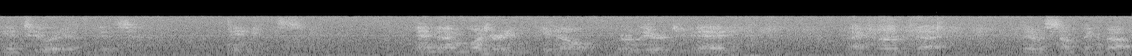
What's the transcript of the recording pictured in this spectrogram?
the intuitive is dangerous. And I'm wondering, you know, earlier today I heard that there was something about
